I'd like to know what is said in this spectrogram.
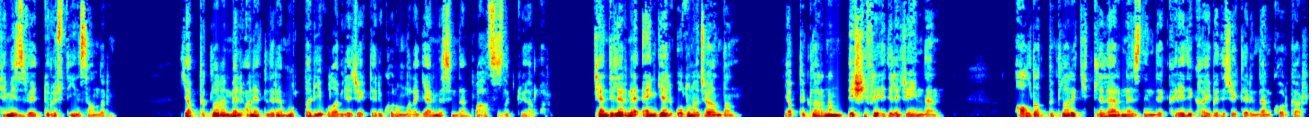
temiz ve dürüst insanların yaptıkları melanetlere muttali olabilecekleri konumlara gelmesinden rahatsızlık duyarlar. Kendilerine engel olunacağından, yaptıklarının deşifre edileceğinden, aldattıkları kitleler nezdinde kredi kaybedeceklerinden korkar.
